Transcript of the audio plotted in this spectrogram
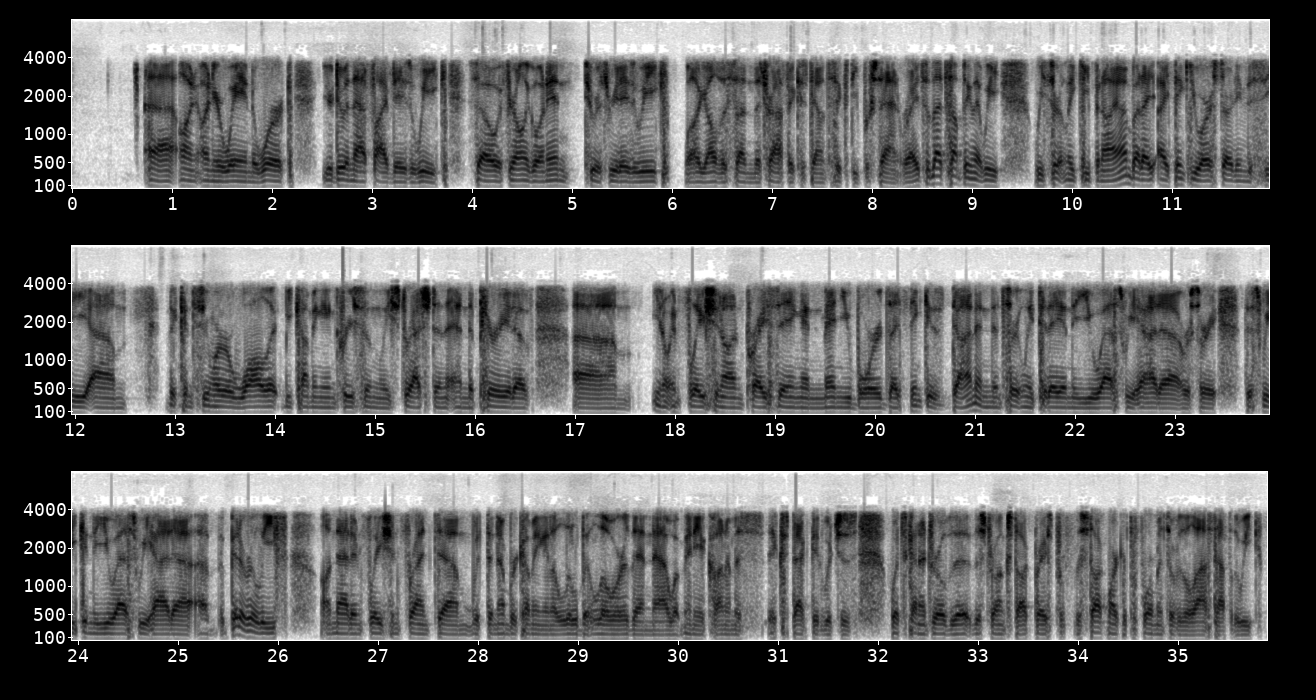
uh, on on your way into work, you're doing that five days a week. So if you're only going in two or three days a week, well, all of a sudden the traffic is down 60%, right? So that's something that we we certainly keep an eye on. But I, I think you are starting to see um, the consumer wallet becoming increasingly stretched, and, and the period of um, you know inflation on pricing and menu boards, I think, is done. And, and certainly today in the U.S. we had, uh, or sorry, this week in the U.S. we had a, a bit of relief on that inflation front, um, with the number coming in a little bit lower than uh, what many economists expected, which is what's kind of drove the, the strong stock price, the stock market performance over the last half of the week.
